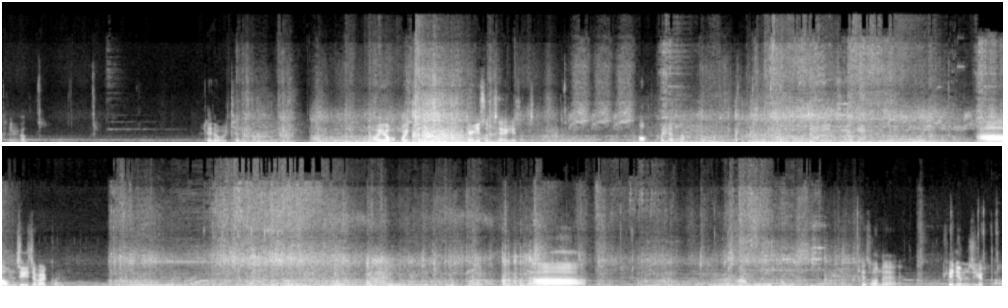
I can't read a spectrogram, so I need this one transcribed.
아닌가? 레드 올 텐데. 어 이거 먹고 있잖아 여기 손자 여기 손자. 어 걸렸나? 아 움직이지 말걸 아 아군이 당했습니다. 개손해 괜히 움직였다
